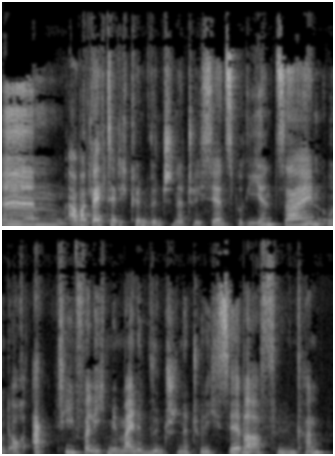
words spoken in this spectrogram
Ähm, aber gleichzeitig können Wünsche natürlich sehr inspirierend sein und auch aktiv, weil ich mir meine Wünsche natürlich selber erfüllen kann.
